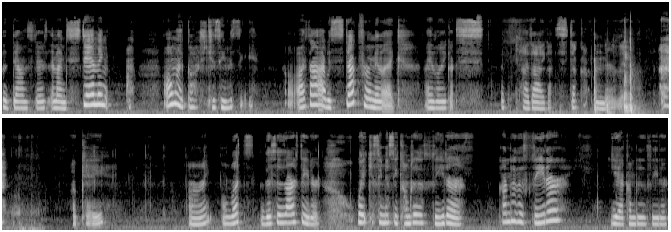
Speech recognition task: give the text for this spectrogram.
The downstairs, and I'm standing. Oh my gosh, Kissy Missy. Oh, I thought I was stuck for a minute. Like, I literally got. I thought I got stuck under there. Okay. All right, let's. This is our theater. Wait, Kissy Missy, come to the theater. Come to the theater? Yeah, come to the theater.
